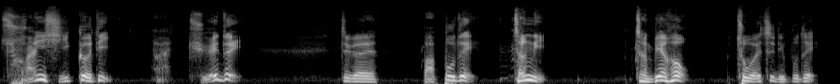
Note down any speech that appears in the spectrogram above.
传习各地啊，绝对这个把部队。整理整编后，作为自己部队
